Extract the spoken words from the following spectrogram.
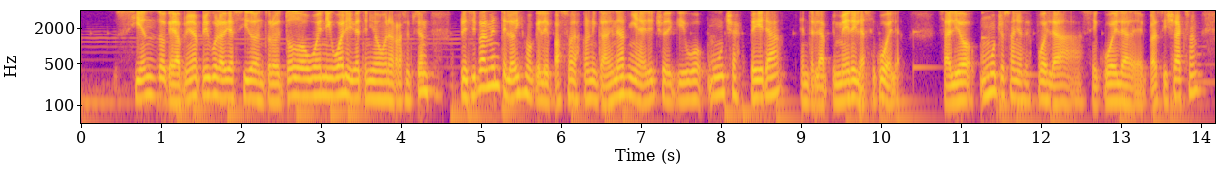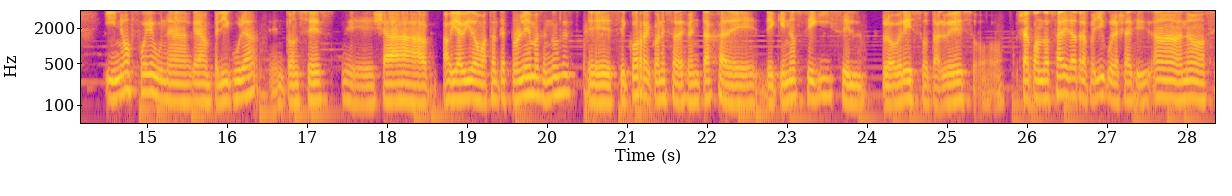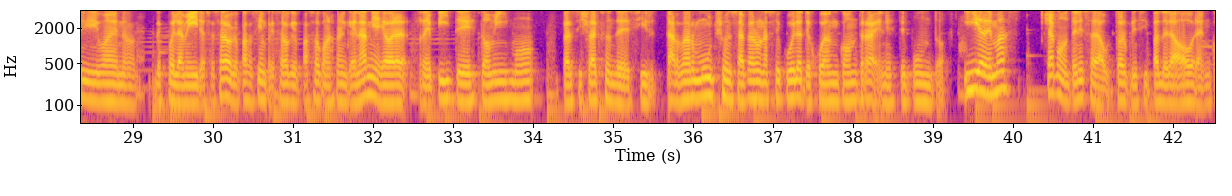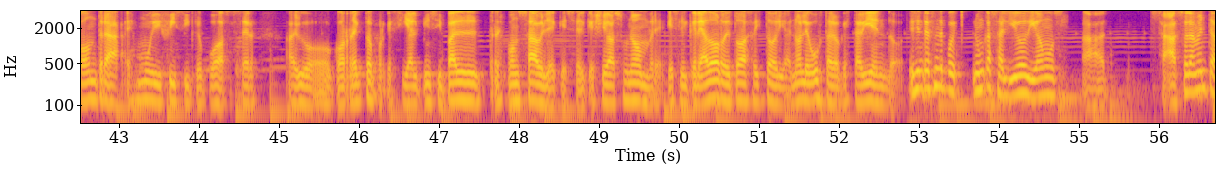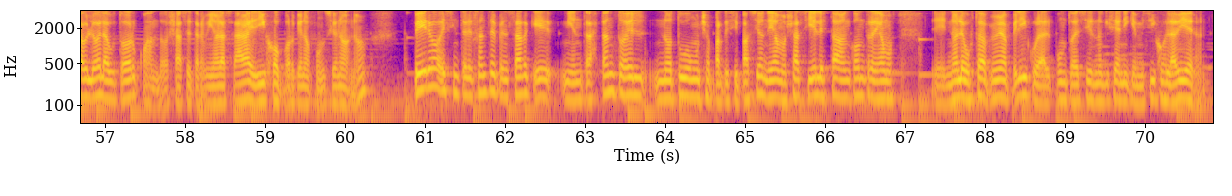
Siendo que la primera película había sido dentro de todo buena igual y había tenido buena recepción. Principalmente lo mismo que le pasó a las crónicas de Narnia, el hecho de que hubo mucha espera entre la primera y la secuela. Salió muchos años después la secuela de Percy Jackson y no fue una gran película, entonces eh, ya había habido bastantes problemas, entonces eh, se corre con esa desventaja de, que no seguís el progreso tal vez, o ya cuando sale la otra película ya decís, ah, no, sí, bueno, después la miro, o sea, es algo que pasa siempre, es algo que pasó con las crónicas de Narnia y ahora repite esto mismo Percy Jackson de decir, tardar mucho en sacar una secuela te juega en contra en este punto. Y además, ya cuando tenés al autor principal de la obra en contra, es muy difícil que puedas hacer algo correcto, porque si al principal responsable, que es el que lleva su nombre, que es el creador de toda esa historia, no le gusta lo que está viendo, es interesante porque nunca salió, digamos, a solamente habló el autor cuando ya se terminó la saga y dijo por qué no funcionó, ¿no? Pero es interesante pensar que mientras tanto él no tuvo mucha participación, digamos, ya si él estaba en contra, digamos, eh, no le gustó la primera película, al punto de decir no quisiera ni que mis hijos la vieran,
